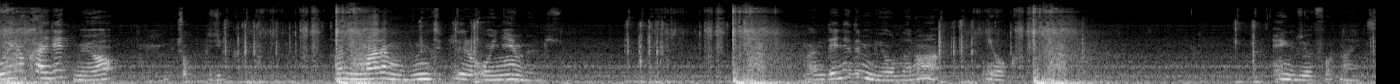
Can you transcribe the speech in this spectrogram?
Oyunu kaydetmiyor. Çok gıcık. Hani madem bunun tipleri oynayamıyoruz. Ben denedim bir yollar ama yok. En güzel Fortnite.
